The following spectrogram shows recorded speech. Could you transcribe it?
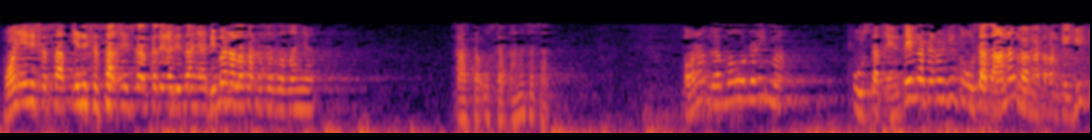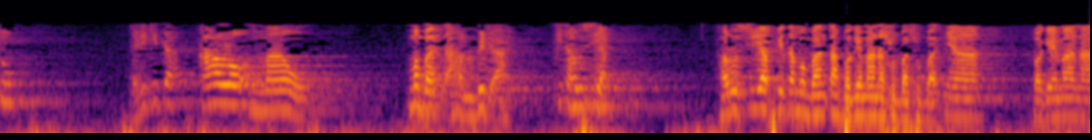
Pokoknya ini sesat, ini sesat, ini sesat. Ketika ditanya, di mana letak kesesatannya? Kata Ustadz Anak sesat. Orang nggak mau nerima. Ustadz ente katakan gitu, Ustadz Anak nggak katakan kayak gitu. Jadi kita kalau mau membantah hal bid'ah, kita harus siap. Harus siap kita membantah bagaimana subah-subahnya, bagaimana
